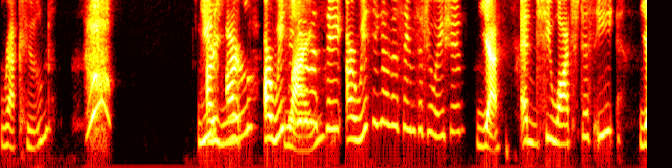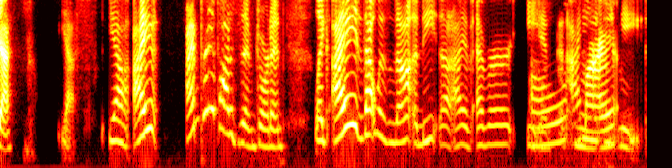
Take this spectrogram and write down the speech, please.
raccoon. You, are are you? are we thinking of the same are we thinking of the same situation? Yes. And she watched us eat? yes. Yes. Yeah. I I'm pretty positive, Jordan. Like I that was not a meat that I have ever eaten. Oh and I my- eat meat.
